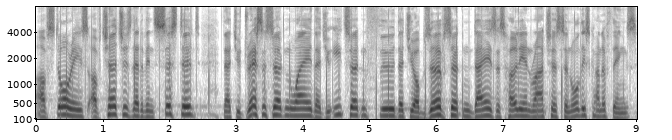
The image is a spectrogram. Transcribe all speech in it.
of stories of churches that have insisted that you dress a certain way, that you eat certain food, that you observe certain days as holy and righteous, and all these kind of things.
